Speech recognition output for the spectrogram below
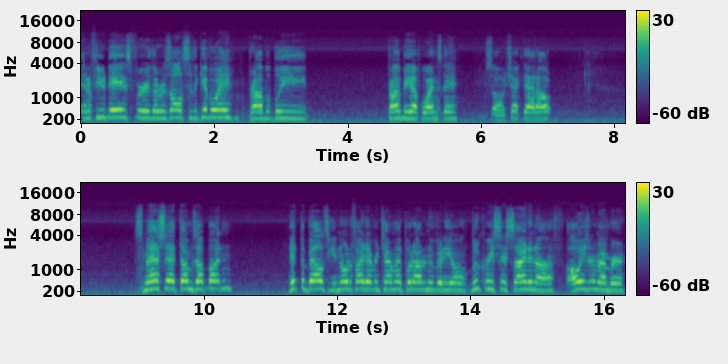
in a few days for the results of the giveaway. Probably, probably up Wednesday, so check that out. Smash that thumbs up button. Hit the bell to get notified every time I put out a new video. Luke Reeser signing off. Always remember,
